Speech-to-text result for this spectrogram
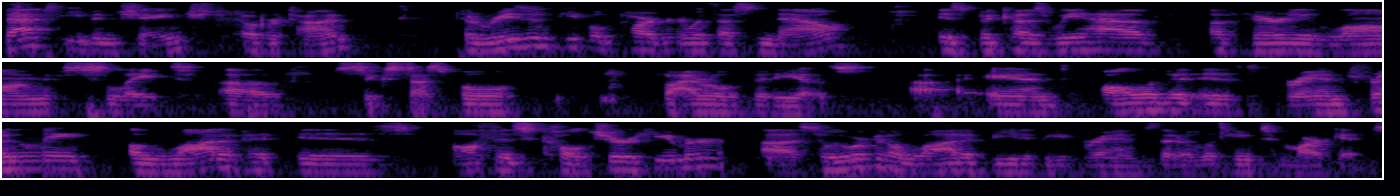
that's even changed over time. The reason people partner with us now is because we have a very long slate of successful viral videos. Uh, and all of it is brand friendly. A lot of it is office culture humor. Uh, so we work with a lot of B2B brands that are looking to market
